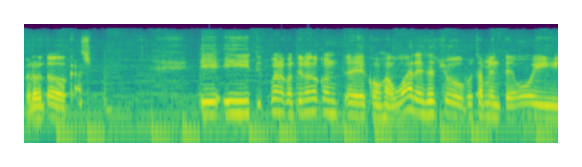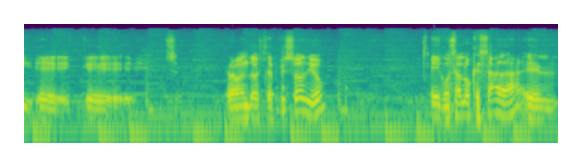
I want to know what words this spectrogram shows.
Pero en todo caso. Y, y bueno, continuando con, eh, con, Jaguares, de hecho, justamente hoy eh, que grabando este episodio, eh, Gonzalo Quesada, el,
